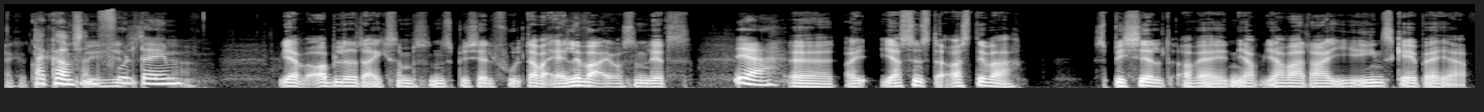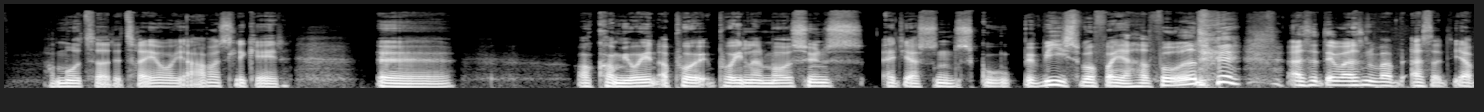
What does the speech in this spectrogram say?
Jeg kan Der godt kom huske, sådan en fuld dame. Ja. Jeg oplevede dig ikke som sådan specielt fuld. Der var alle var jo sådan lidt... Ja, Øh, og jeg synes da også, det var specielt at være inde. Jeg, jeg var der i egenskab af, at jeg har modtaget det treårige arbejdslegat. Øh, og kom jo ind og på, på en eller anden måde synes, at jeg sådan skulle bevise, hvorfor jeg havde fået det. altså, det var sådan, var, altså, jeg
